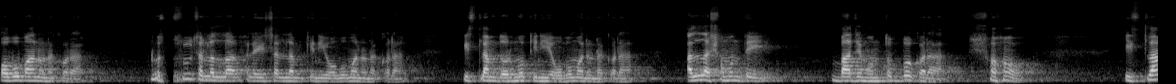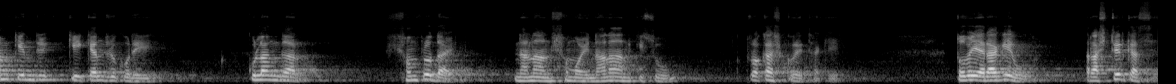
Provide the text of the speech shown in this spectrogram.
অবমাননা করা, রসুল সাল্লাহ আলাই সাল্লামকে নিয়ে অবমাননা করা ইসলাম ধর্মকে নিয়ে অবমাননা করা, আল্লাহ সম্বন্ধে বাজে মন্তব্য করা সহ ইসলাম কেন্দ্রকে কেন্দ্র করে কুলাঙ্গার সম্প্রদায় নানান সময় নানান কিছু প্রকাশ করে থাকে। তবে এর আগেও রাষ্ট্রের কাছে,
